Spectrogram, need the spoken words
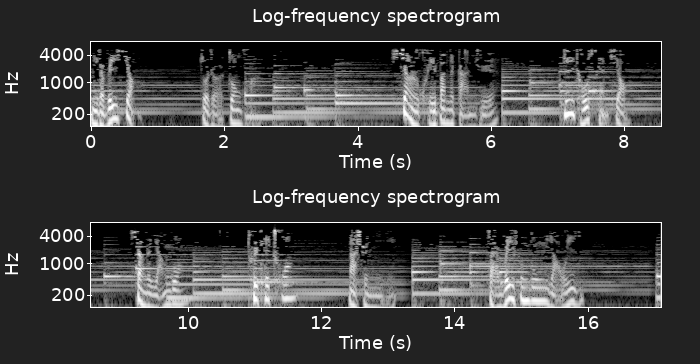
你的微笑做着妆华，向日葵般的感觉，低头浅笑，向着阳光，推开窗，那是你，在微风中摇曳，蒲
